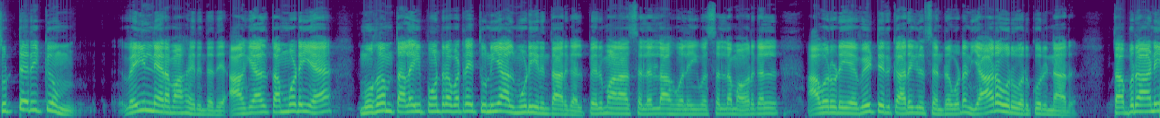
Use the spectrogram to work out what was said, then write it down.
சுட்டெரிக்கும் வெயில் நேரமாக இருந்தது. ஆகையால் தம்முடைய முகம் தலை போன்றவற்றை துணியால் மூடியிருந்தார்கள். பெருமானார் செல்லல்லாஹு அலி வசல்லம் அவர்கள் அவருடைய வீட்டிற்கு அருகில் சென்றவுடன் யாரோ ஒருவர் கூறினார். தப்ரானி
